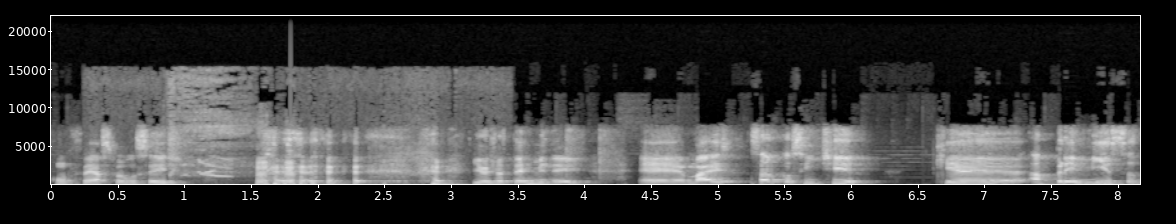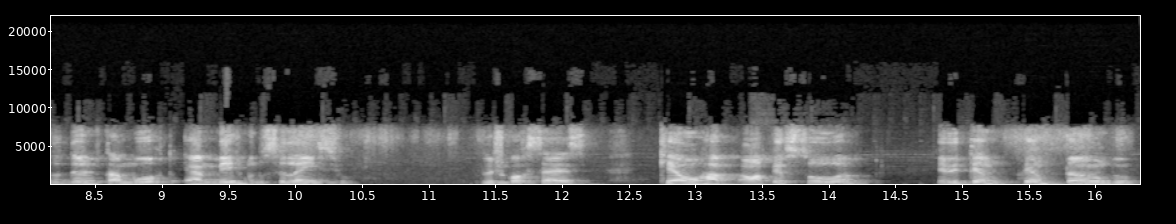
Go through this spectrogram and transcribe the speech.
confesso para vocês. e hoje eu terminei. É, mas sabe o que eu senti? Que é a premissa do Deus está morto é a mesma do silêncio do Scorsese, que é uma pessoa ele tentando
